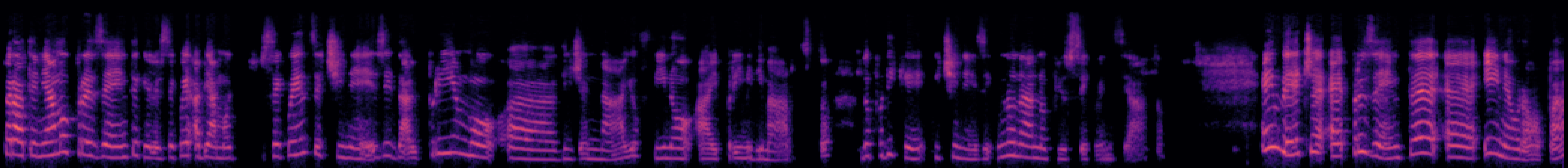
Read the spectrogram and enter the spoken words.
Però teniamo presente che sequ abbiamo sequenze cinesi dal primo uh, di gennaio fino ai primi di marzo, dopodiché i cinesi non hanno più sequenziato. E invece è presente eh, in Europa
